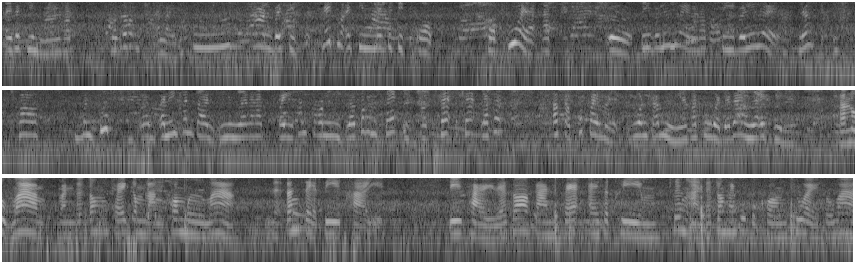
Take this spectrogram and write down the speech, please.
ไอศครีมของเรานะครับเราก็ต้องถ่ายไหลฟื้นให้มันไปติดให้ตัวไอติมมันไปติดขอบขอบถ้วยอะครับ เออตีไปเรื่อยๆนะครับตีไปเรื่อยๆแล้วพอมันปุ๊บอันนี้ขั้นตอนหนึ่งแล้วนะครับ ไปขั้นตอนหนึ่งเราต้องมาแซะอีกครับแซะแซะแล้วก็เอากลับเข้าไปใหม่วนซ้ำอย่างเงี้ยครับจนกว่าจะได้เนื้อไอติมสรุปว่ามันจะต้องใช้กำลังข้อมือมากเนี่ยตั้งแต่ตีไข่ ตีไข่แล้วก็การแซะไอศครีม ซึ่งอาจจะต้องให้ผู้ปกครองช่วย เพราะว่า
